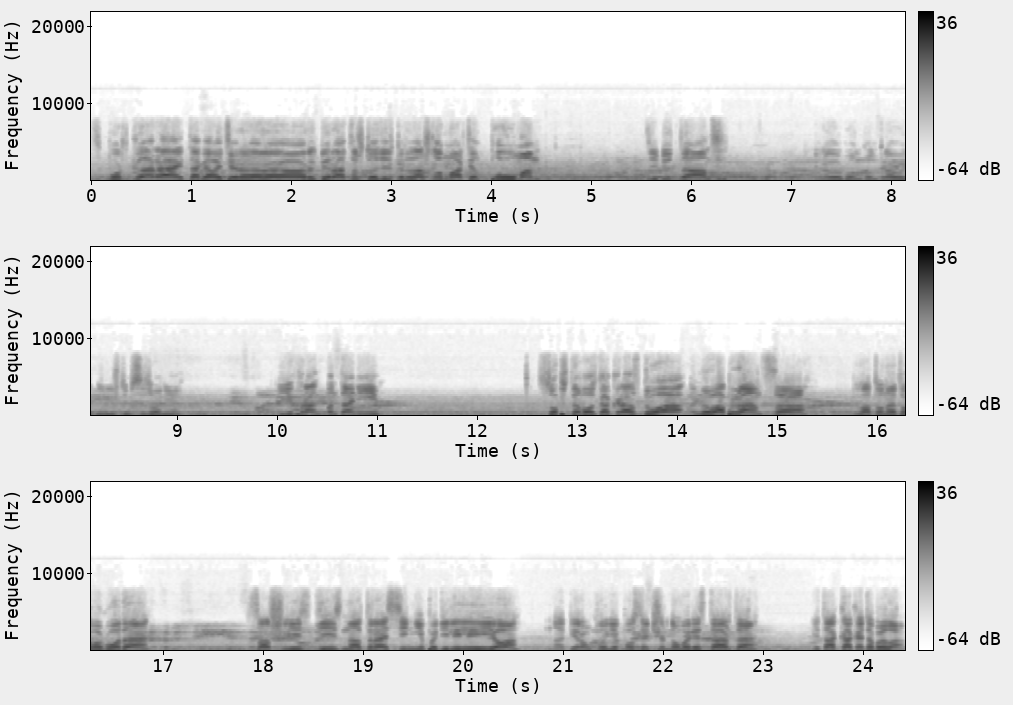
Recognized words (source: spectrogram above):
спорткара. Итак, давайте разбираться, что здесь произошло. Мартин Плоуман, дебютант. Первую гонку он проводит в нынешнем сезоне. И Франк Монтани. Собственно, вот как раз два новобранца пилотона этого года сошли здесь на трассе, не поделили ее на первом круге после очередного рестарта. Итак, как это было?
